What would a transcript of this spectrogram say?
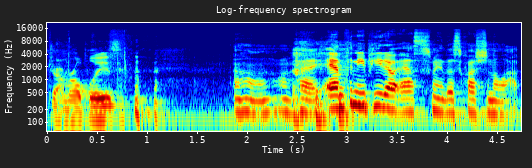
Drum roll, please. Oh, okay. Anthony Pito asks me this question a lot.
